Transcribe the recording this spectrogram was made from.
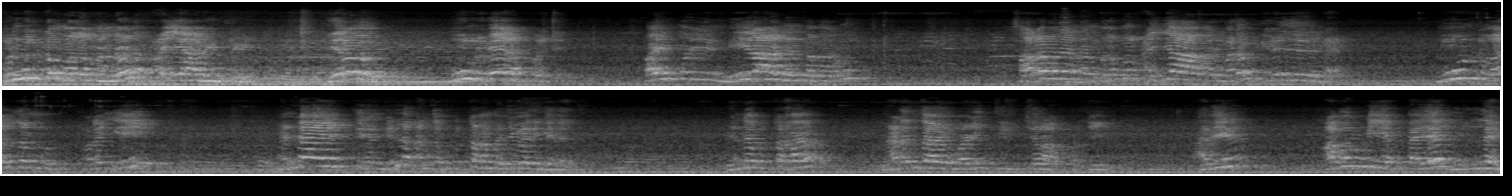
தொண்ணூத்தி ஒன்பதாம் ஆண்டு ஐயா வீட்டு இரவு மூணு பேர் அப்போது பைப்பொழியில் மீரான் என்பவரும் சரவணன் என்பவரும் ஐயா அவர்களிடம் எழுதியிருந்தார் மூன்று வருடம் தொடங்கி ரெண்டாயிரத்தி ரெண்டில் அந்த புத்தகம் வெளிவருகிறது. என்ன புத்தகம்? நடந்தாய் வழி திருச்சிராப்பள்ளி அதில் அவருடைய பெயர் இல்லை.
